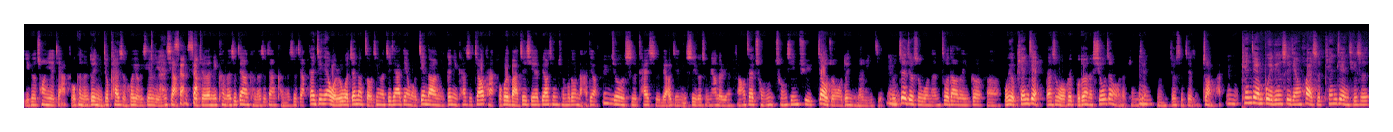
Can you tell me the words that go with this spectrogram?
一个创业家，我可能对你就开始会有一些联想，想象就觉得你可能是这样，可能是这样，可能是这样。但今天我如果真的走进了这家店，我见到你，跟你开始交谈，我会把这些标签全部都拿掉，嗯就是开始了解你是一个什么样的人，然后再重重新去校准我对你的理解。嗯就这就是我能做到的一个呃，我有偏见，但是我会不断的修正我的偏见，嗯嗯，就是这种状态。嗯偏见不一定是一件坏事，偏见其实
